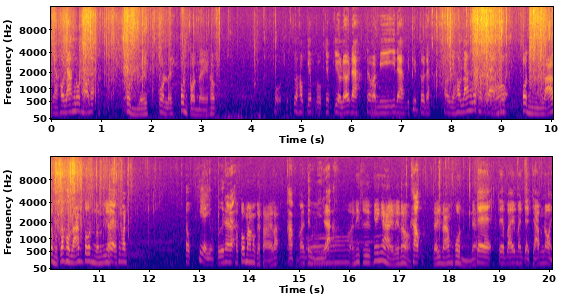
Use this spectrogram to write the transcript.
อย่างเขาล้างรถเขาเนี่ยพ่นเลยพ่นเลยพ่นตอนไหนครับเพื่อเขาเก็บเก็บเกี่ยวแล้วนะถ้าครัมับนมีอีนะไปเต็มต้นนะเอาอย่างเขาล้างรถธรรมดาอ๋อ พ่นล้างเหมือนก็เขาล้างต้นมันเนี่ยแต่ที่มันตกเขี่ยอยู่พื้นนั่นแหละพอต้นมามันก็ตายละครับ มันถึงมีละอ๋ออันนี้คือง่าย ๆเลยเนาะครับ ใช้น้ำพ่นเนี่ย แต่แต่ใบมันจะช้ำหน่อย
